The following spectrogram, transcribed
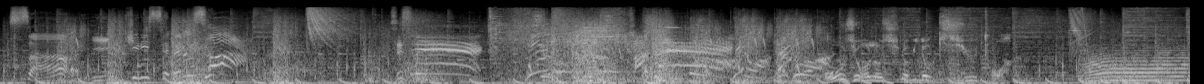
さあ一気に攻めるさ進め王城の忍びの奇襲とは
